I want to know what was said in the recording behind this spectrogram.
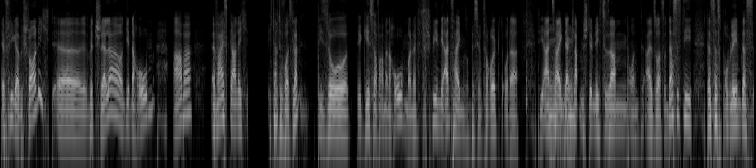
der Flieger beschleunigt, äh, wird schneller und geht nach oben, aber er weiß gar nicht, ich dachte, du wolltest landen. Wieso, du gehst auf einmal nach oben und dann spielen die Anzeigen so ein bisschen verrückt oder die Anzeigen mhm. der Klappen stimmen nicht zusammen und all sowas. Und das ist die, das ist das Problem, das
